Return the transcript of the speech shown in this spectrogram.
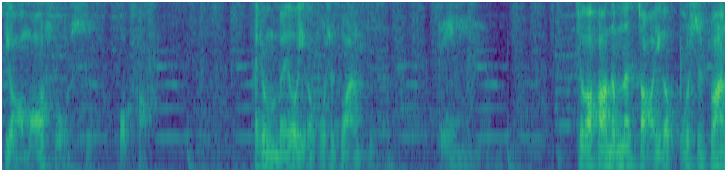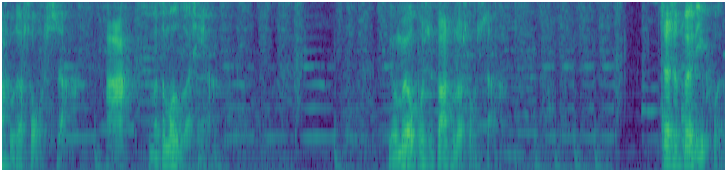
屌毛首饰，我靠！他就没有一个不是专属的，damn，这个号能不能找一个不是专属的首饰啊？啊，怎么这么恶心啊？有没有不是专属的首饰啊？这是最离谱的，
